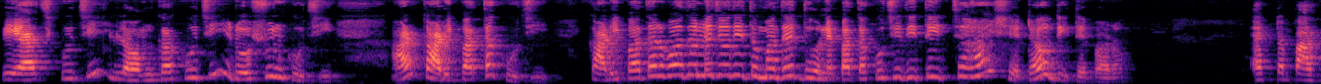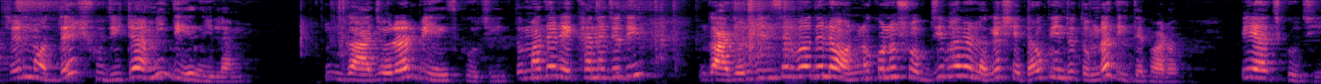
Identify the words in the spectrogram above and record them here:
পেঁয়াজ কুচি, লঙ্কা কুচি, রসুন কুচি আর কারি পাতা কুচি। কারি পাতার বদলে যদি তোমাদের ধনে পাতা কুচি দিতে ইচ্ছে হয়, সেটাও দিতে পারো। একটা পাত্রের মধ্যে সুজিটা আমি দিয়ে নিলাম। গাজর আর বিনস কুচি। তোমাদের এখানে যদি গাজর বিনসের বদলে অন্য কোনো সবজি ভালো লাগে সেটাও কিন্তু তোমরা দিতে পারো। পেঁয়াজ কুচি।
